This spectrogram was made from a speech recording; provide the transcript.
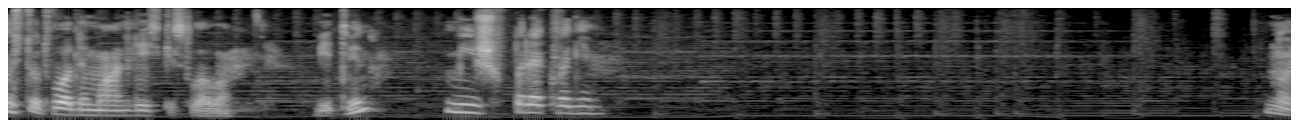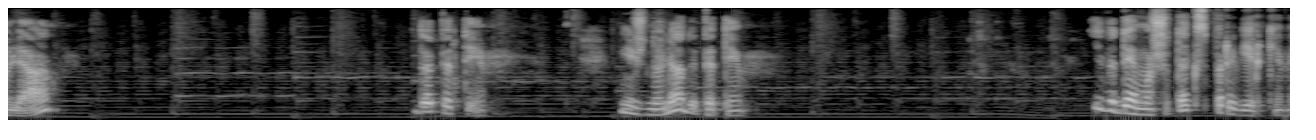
Ось тут вводимо англійське слово between між в перекладі. Нуля до 5. Між 0 до 5. І ведемо, що текст перевірки.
